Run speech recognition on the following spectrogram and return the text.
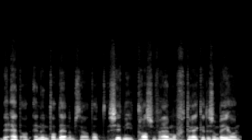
De, het, en in het addendum staat dat Sydney trassenvrij mocht vertrekken. Dus dan ben je gewoon,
